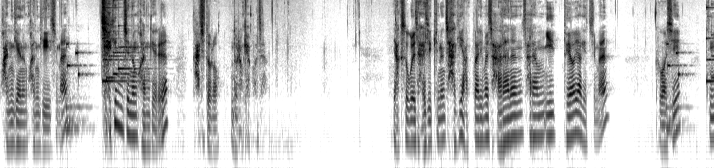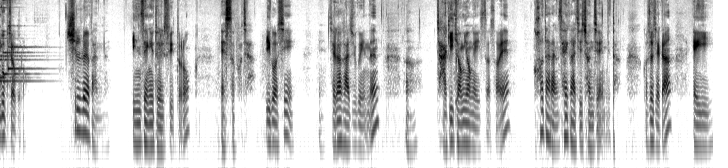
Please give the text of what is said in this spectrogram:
관계는 관계이지만 책임지는 관계를 가지도록 노력해 보자. 약속을 잘 지키는 자기 앞가림을 잘하는 사람이 되어야겠지만 그것이 궁극적으로 신뢰받는 인생이 될 수 있도록 애써보자. 이것이 제가 가지고 있는 어, 자기 경영에 있어서의 커다란 세 가지 전제입니다. 그것을 제가 A,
